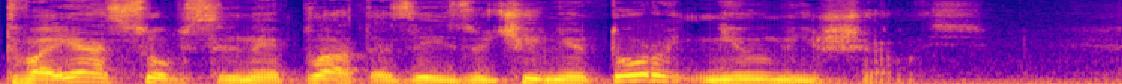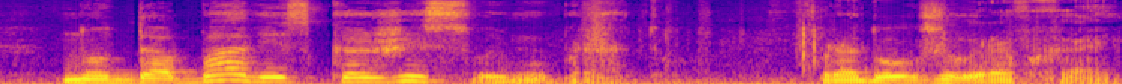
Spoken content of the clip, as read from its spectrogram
твоя собственная плата за изучение Торы не уменьшалась. Но добави, скажи своему брату, продолжил Равхайм,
